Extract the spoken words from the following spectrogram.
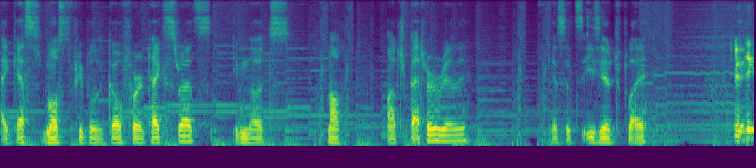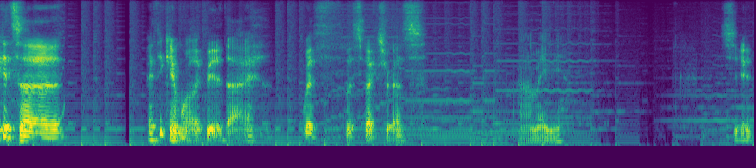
I I guess most people go for attack strats, even though it's not much better, really. I guess it's easier to play. I think it's Uh, I think you're more likely to die with with spec strats. Uh, maybe. See,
